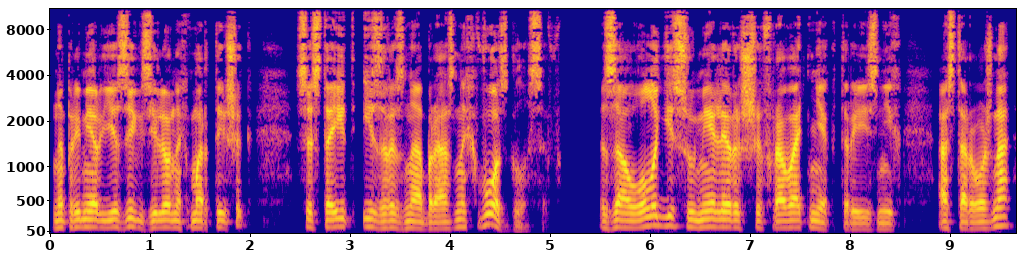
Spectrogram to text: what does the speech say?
Например, язык зеленых мартышек состоит из разнообразных возгласов. Зоологи сумели расшифровать некоторые из них «осторожно,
